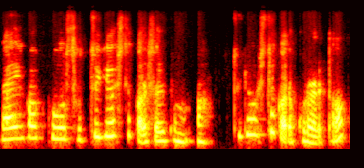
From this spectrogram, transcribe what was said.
大学を卒業してからそれとも、あ、卒業してから来られたっ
